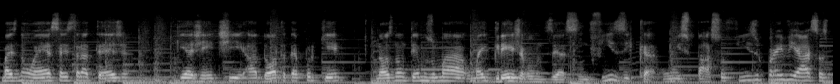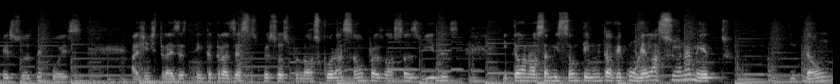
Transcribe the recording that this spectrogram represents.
mas não é essa a estratégia que a gente adota, até porque nós não temos uma, uma igreja, vamos dizer assim, física, um espaço físico para enviar essas pessoas depois a gente traz, tenta trazer essas pessoas para o nosso coração, para as nossas vidas. Então a nossa missão tem muito a ver com relacionamento. Então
